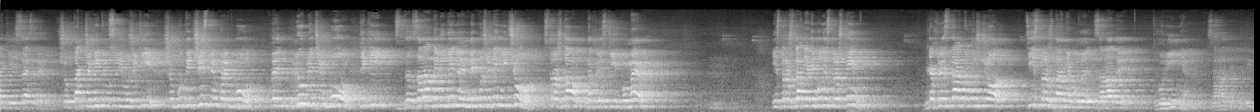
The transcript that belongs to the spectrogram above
браті і сестри, щоб так чинити у своєму житті, щоб бути чистим перед Богом, перед люблячим Богом, який заради людини не пожалів нічого, страждав на хресті і помер. І страждання не буде страшним для Христа, тому що ті страждання були заради творіння, заради людини.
